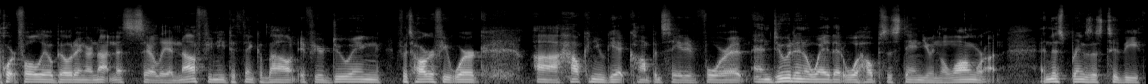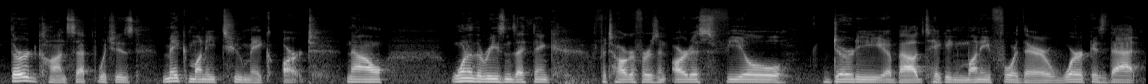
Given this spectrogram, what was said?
portfolio building are not necessarily enough. You need to think about if you're doing photography work, uh, how can you get compensated for it and do it in a way that will help sustain you in the long run. And this brings us to the third concept, which is make money to make art. Now, one of the reasons I think photographers and artists feel dirty about taking money for their work is that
